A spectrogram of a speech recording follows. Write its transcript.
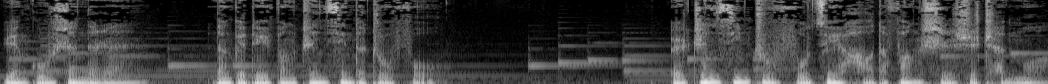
愿孤身的人能给对方真心的祝福，而真心祝福最好的方式是沉默。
